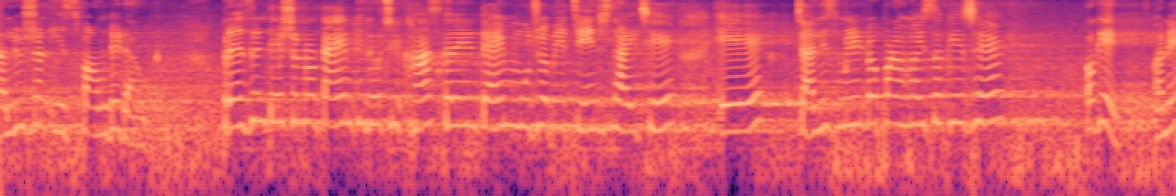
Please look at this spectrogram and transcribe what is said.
solution is founded out પ્રેઝન્ટેશનનો ટાઈમ કીધો છે ખાસ કરીને ટાઈમ મુજબ એ ચેન્જ થાય છે એ ચાલીસ મિનિટનો પણ હોઈ શકે છે ઓકે અને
